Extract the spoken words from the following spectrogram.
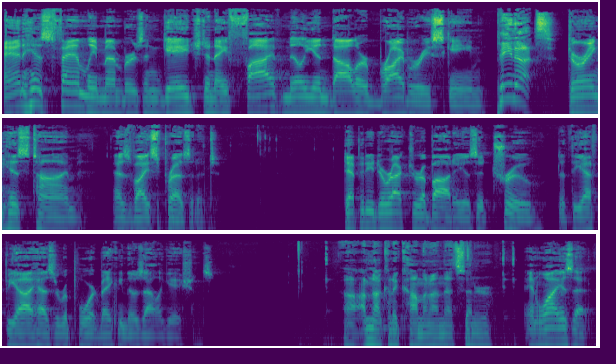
and his family members engaged in a $5 million bribery scheme. Peanuts! During his time as vice president. Deputy Director Abbate, is it true that the FBI has a report making those allegations? Uh, I'm not going to comment on that, Senator. And why is that?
